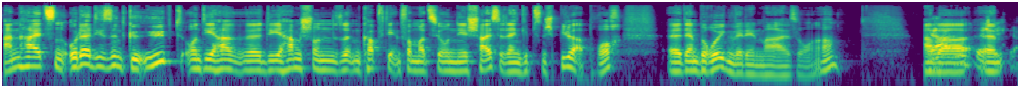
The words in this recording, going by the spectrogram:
anheizen oder die sind geübt und die, haben die haben schon so im Kopf die Information, nee, scheiße, dann gibt's einen Spielabbruch, äh, dann beruhigen wir den mal so. Ne? Aber, ja, richtig, ähm, ja.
